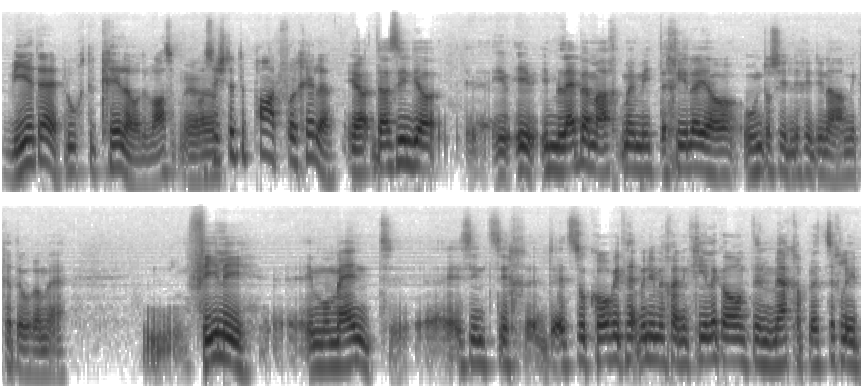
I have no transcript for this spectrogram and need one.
wie denn? Braucht er Killen? Oder was, Ja. was ist denn der Part von Killen? Ja, das sind ja im Leben macht man mit den Kindern ja unterschiedliche Dynamiken durch. Man, viele im Moment sind sich jetzt durch Covid hat man nicht mehr können in Kirche gehen und dann merken plötzlich Leute,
